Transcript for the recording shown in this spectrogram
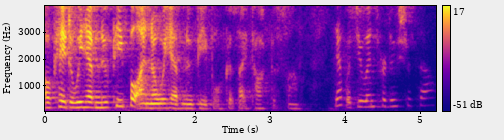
Okay, do we have new people? I know we have new people because I talked to some. Yeah, would you introduce yourself?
